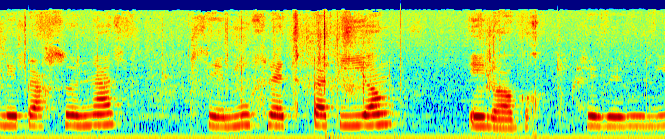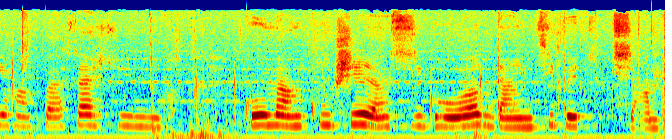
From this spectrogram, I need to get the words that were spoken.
Les personnages, c'est Mouflette Papillon et l'ogre. Je vais vous lire un passage du livre. Comment coucher un si gros ogre dans une si petite chambre?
